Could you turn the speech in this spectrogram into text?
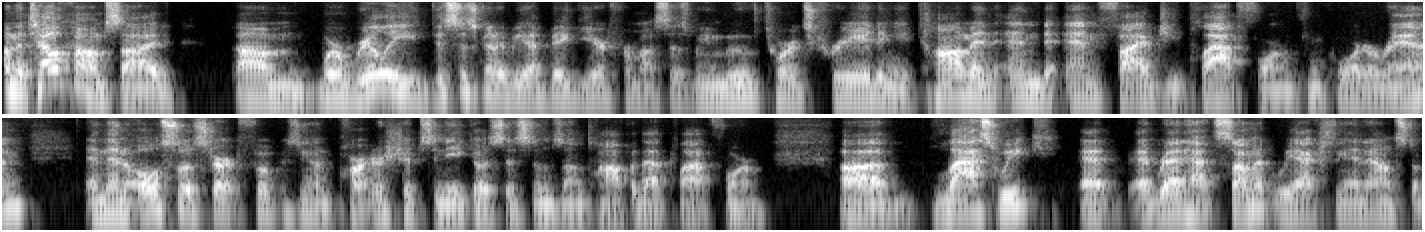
On the telecom side, um, we're really, this is going to be a big year from us as we move towards creating a common end-to-end 5G platform from core to RAN, and then also start focusing on partnerships and ecosystems on top of that platform. Uh, last week at, at Red Hat Summit, we actually announced a,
